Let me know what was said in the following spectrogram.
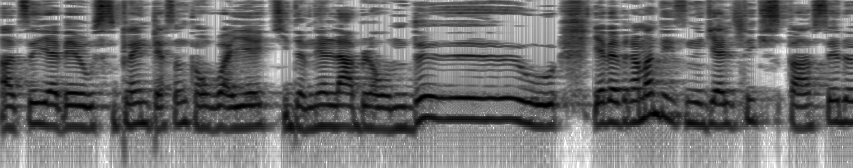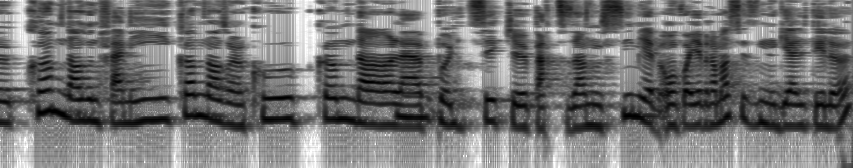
Ah, tu sais, il y avait aussi plein de personnes qu'on voyait qui devenaient la blonde d'eux, ou il y avait vraiment des inégalités qui se passaient là, comme dans une famille, comme dans un couple, comme dans la Mm. politique euh, partisane aussi, mais on voyait vraiment ces inégalités-là.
